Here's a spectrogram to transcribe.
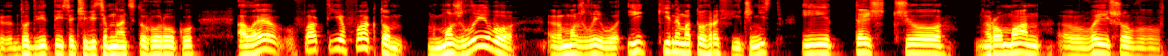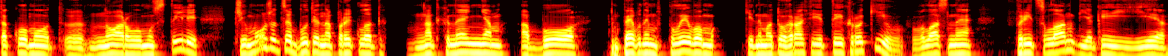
до 2018 року. Але факт є фактом. Можливо, можливо, і кінематографічність, і те, що роман вийшов в такому от е, нуаровому стилі, чи може це бути, наприклад, натхненням або певним впливом кінематографії тих років? Власне, Фріц Ланг, який є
